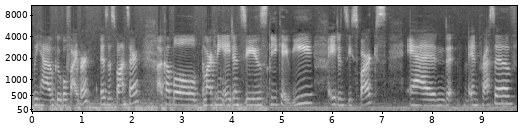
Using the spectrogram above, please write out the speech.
We have Google Fiber as a sponsor. A couple marketing agencies, BKV, Agency Sparks and impressive.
